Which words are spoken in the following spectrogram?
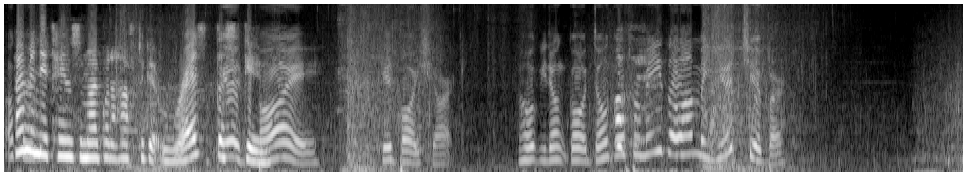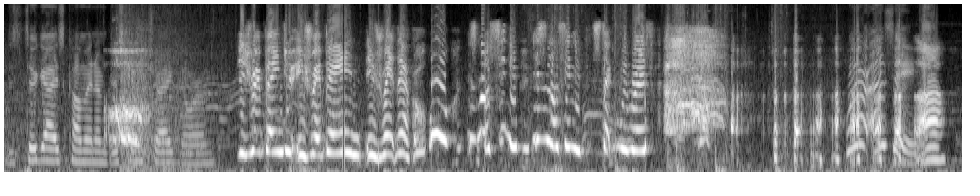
How many times am I gonna have to get res this Good game? boy. Good boy, shark. I hope you don't go. Don't go for me though. I'm a YouTuber. There's two guys coming. I'm just gonna try ignore him. He's right behind you. He's right behind. He's right there. Oh, he's not seen you. He's not seen you. Stick me res. Where is he?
